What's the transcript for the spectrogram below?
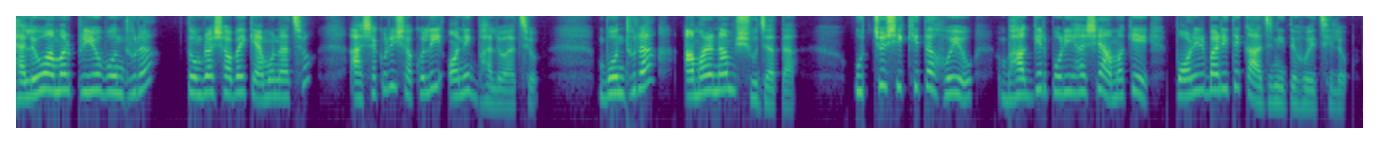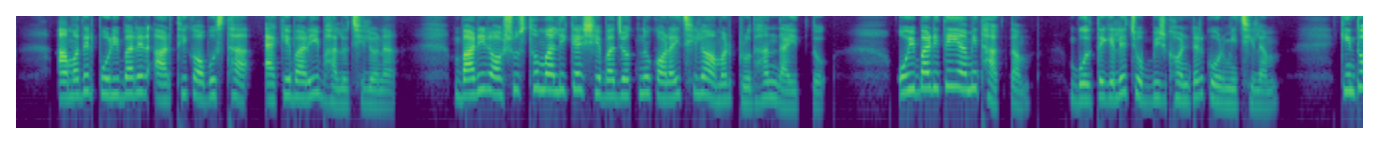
হ্যালো, আমার প্রিয় বন্ধুরা, তোমরা সবাই কেমন আছো? আশা করি সকলেই অনেক ভালো আছো। বন্ধুরা, আমার নাম সুজাতা। উচ্চশিক্ষিতা হয়েও ভাগ্যের পরিহাসে আমাকে পরের বাড়িতে কাজ নিতে হয়েছিল। আমাদের পরিবারের আর্থিক অবস্থা একেবারেই ভালো ছিল না। বাড়ির অসুস্থ মালিকের সেবা যত্ন করাই ছিল আমার প্রধান দায়িত্ব। ওই বাড়িতেই আমি থাকতাম। বলতে গেলে চব্বিশ ঘণ্টার কর্মী ছিলাম। কিন্তু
